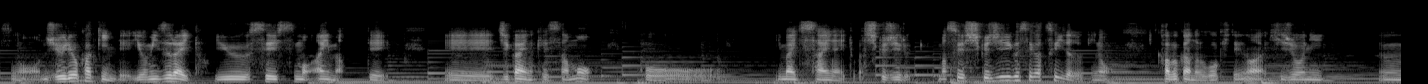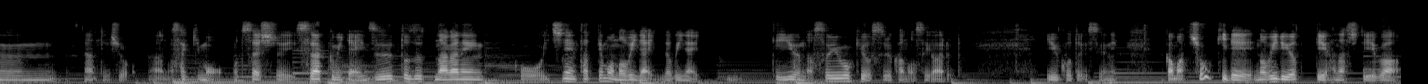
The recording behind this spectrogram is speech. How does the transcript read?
その、重量課金で読みづらいという性質も相まって、えー、次回の決算も、こう、いまいち冴えないとか、しくじる。まあ、そういうしくじり癖がついた時の株価の動きというのは非常に、うん、なんて言うんでしょう。あの、さっきもお伝えしたように、 Slack みたいにずっとずっと長年こう、1年経っても伸びない、伸びないっていうような、そういう動きをする可能性があるということですよね。だからまあ長期で伸びるよっていう話で言えば、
